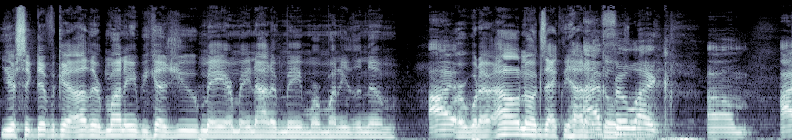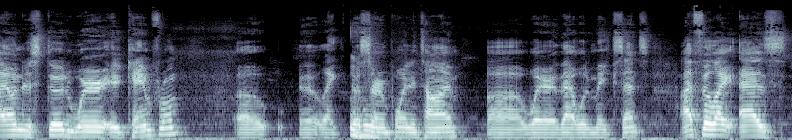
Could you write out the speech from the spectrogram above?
your significant other money because you may or may not have made more money than them I or whatever. I don't know exactly how that I goes. feel but- like um, I understood where it came from, uh, uh, like a Mhm. certain point in time uh, where that would make sense. I feel like as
